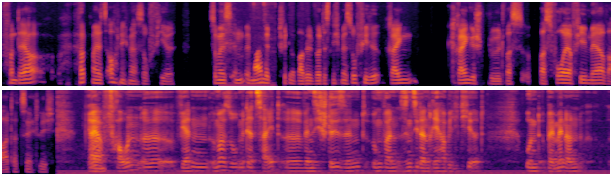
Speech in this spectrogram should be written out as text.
Von der hört man jetzt auch nicht mehr so viel. Zumindest in, in meine Twitter-Bubble wird es nicht mehr so viel rein, reingespült, was, was vorher viel mehr war tatsächlich. Ja, ja Frauen äh, werden immer so mit der Zeit, äh, wenn sie still sind, irgendwann sind sie dann rehabilitiert. Und bei Männern, äh,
